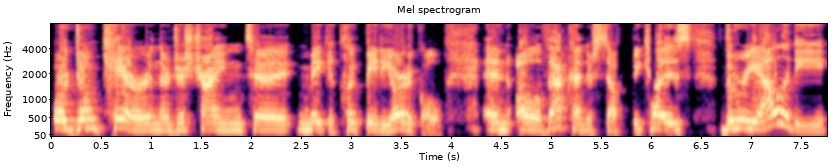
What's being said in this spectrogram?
or don't care and they're just trying to make a clickbaity article and all of that kind of stuff. Because the reality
